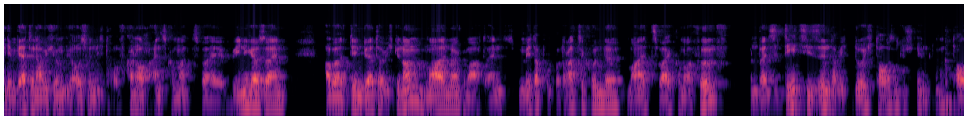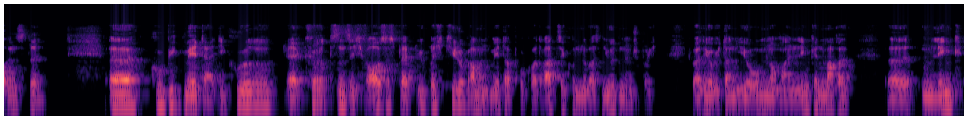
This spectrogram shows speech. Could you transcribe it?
Den Wert, den habe ich irgendwie auswendig drauf. Kann auch 1,2 weniger sein, aber den Wert habe ich genommen, mal 9,81 Meter pro Quadratsekunde, mal 2,5 und weil sie Dezi sind, habe ich durch 1000 geschrieben, Tausendstel äh, Kubikmeter. Die Kur äh, kürzen sich raus, es bleibt übrig Kilogramm und Meter pro Quadratsekunde, was Newton entspricht. Ich weiß nicht, ob ich dann hier oben nochmal einen Link mache, äh, einen Link,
